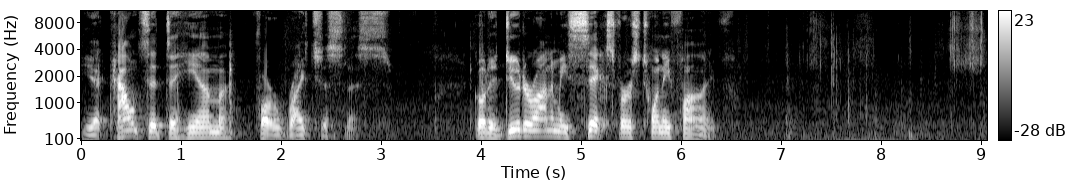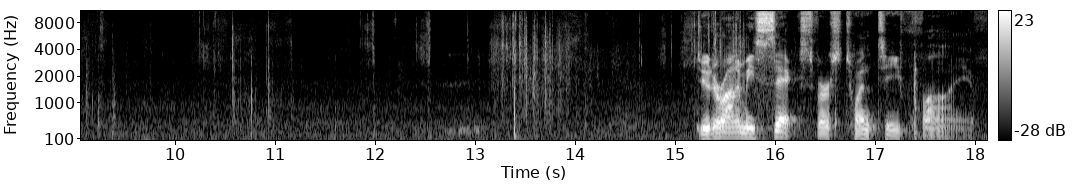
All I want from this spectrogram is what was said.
He accounts it to him for righteousness. Go to Deuteronomy 6, verse 25. Deuteronomy 6, verse 25.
